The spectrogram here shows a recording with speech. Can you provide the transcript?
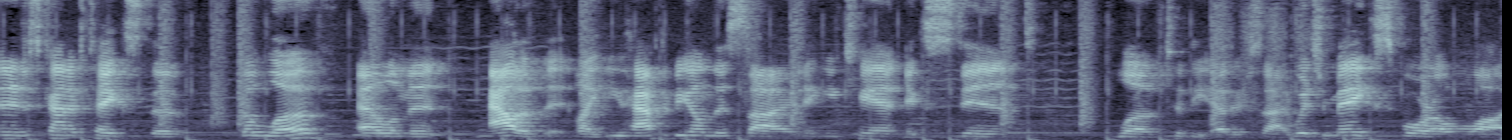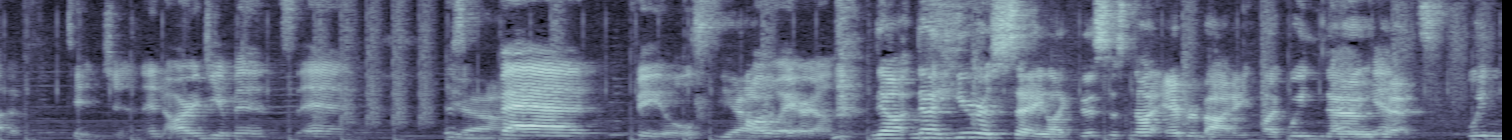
And it just kind of takes the the love element out of it. Like you have to be on this side and you can't extend love to the other side, which makes for a lot of tension and arguments and just Yeah. bad feels Yeah. all the way around. Now, now hear us say like this is not everybody. Like we know Oh, yeah. that we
